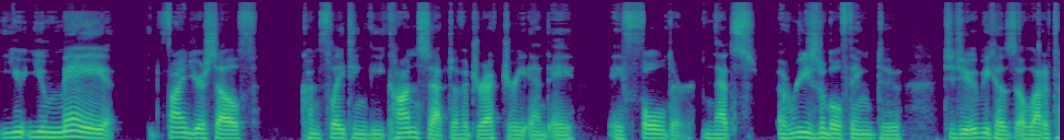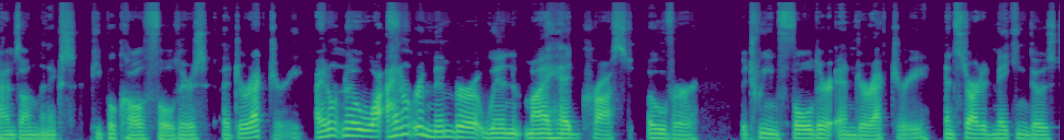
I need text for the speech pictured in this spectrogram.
you, you may find yourself conflating the concept of a directory and a, a folder. And that's a reasonable thing to to do because a lot of times on Linux, people call folders a directory. I don't know why, I don't remember when my head crossed over between folder and directory and started making those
